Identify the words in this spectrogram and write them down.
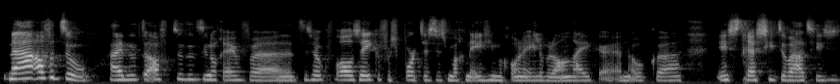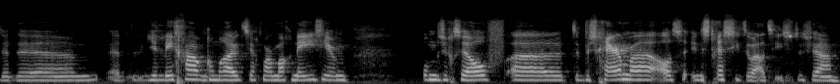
Nou, af en toe. Hij doet, af en toe doet hij nog even. Het is ook vooral zeker voor sporters is magnesium gewoon een hele belangrijke. En ook uh, in stresssituaties. De, de, je lichaam gebruikt zeg maar magnesium om zichzelf uh, te beschermen als in stresssituaties. Dus ja,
